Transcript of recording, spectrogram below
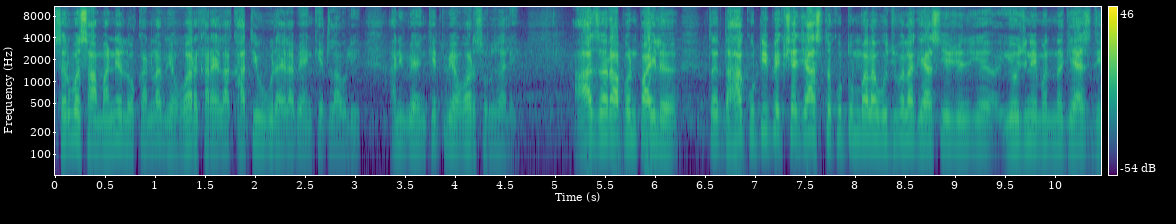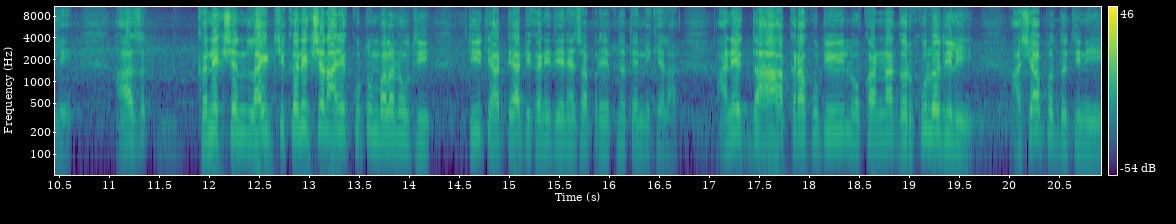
सर्वसामान्य लोकांना व्यवहार करायला खाती उघडायला बँकेत लावली आणि बँकेत व्यवहार सुरू झाले. आज जर आपण पाहिलं तर दहा कोटीपेक्षा जास्त कुटुंबाला उज्ज्वला गॅस योजने योजनेमधनं गॅस दिले. आज कनेक्शन लाईटची कनेक्शन अनेक कुटुंबाला नव्हती ती त्या त्या ठिकाणी देण्याचा प्रयत्न त्यांनी केला. अनेक दहा अकरा कोटी लोकांना घरकुलं दिली. अशा पद्धतीने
